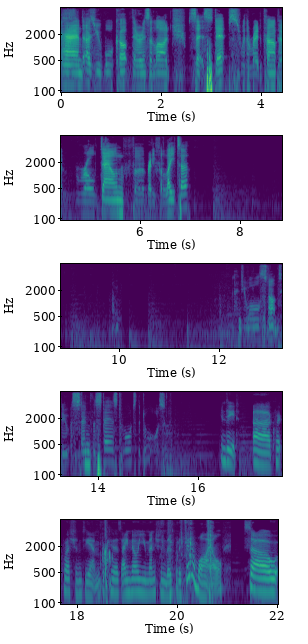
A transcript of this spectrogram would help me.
And as you walk up, there is a large set of steps with a red carpet rolled down for ready for later. All start to ascend the stairs towards the doors. Indeed. Uh, quick question, DM, because I know you mentioned this, but it's been a while. So,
